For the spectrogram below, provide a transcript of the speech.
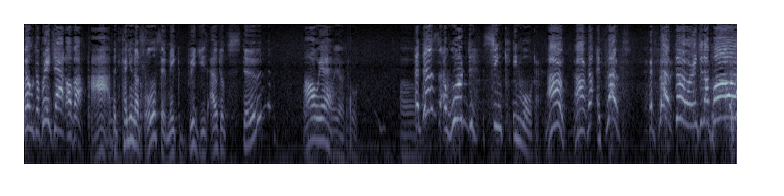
Build a bridge out of her. Ah, but can you not also make bridges out of stone? Oh, yeah. Uh, does a wood sink in water? No, no. No, it floats. It floats. Throw her into the pool.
